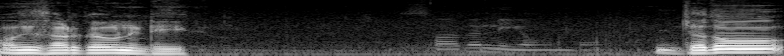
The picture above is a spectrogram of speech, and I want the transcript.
ਆਉਂਦੀ ਸੜਕ ਉਹ ਨਹੀਂ ਠੀਕ। ਸਾਧਨ ਨਹੀਂ ਆਉਂਦਾ ਜਦੋਂ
